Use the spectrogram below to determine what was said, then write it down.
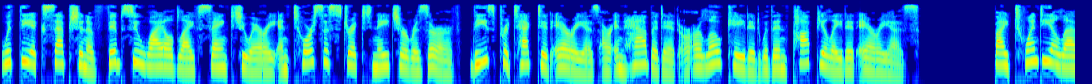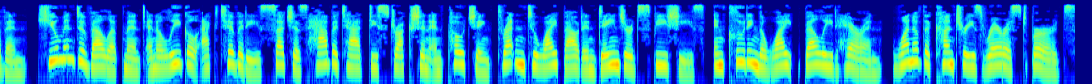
With the exception of Phibsoo Wildlife Sanctuary and Torsa Strict Nature Reserve, these protected areas are inhabited or are located within populated areas. By 2011, human development and illegal activities such as habitat destruction and poaching threatened to wipe out endangered species, including the white-bellied heron, one of the country's rarest birds.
